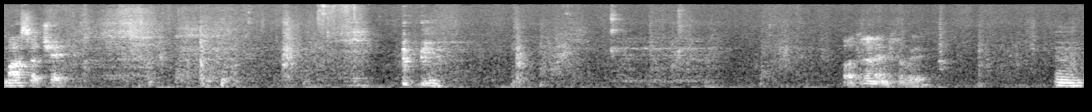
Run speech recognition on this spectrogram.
Master Check. War drin im Triple. Mhm.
